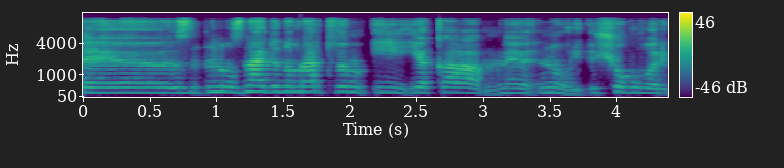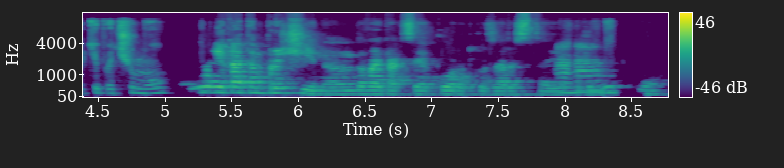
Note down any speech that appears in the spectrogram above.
е, ну, знайдено мертвим, і яка, е, ну, що говорить, типу, чому? Ну, яка там причина? Ну, давай так, це я коротко зараз. Ага. подивлюся.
